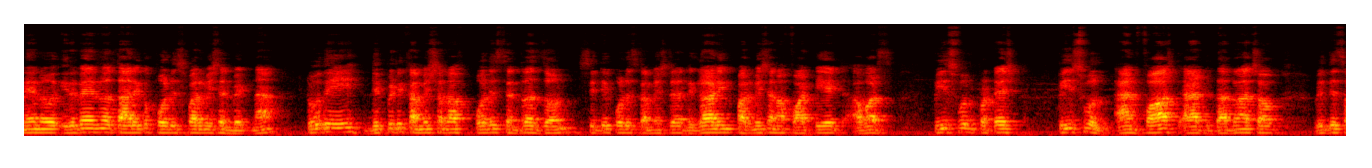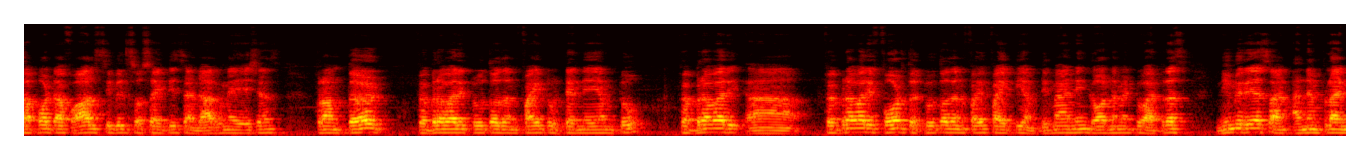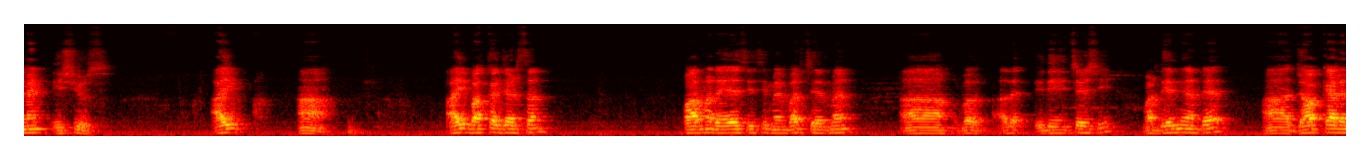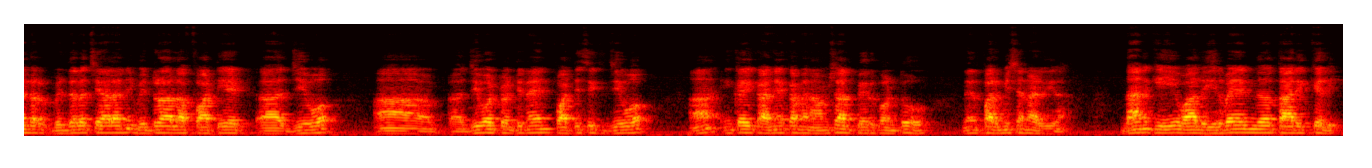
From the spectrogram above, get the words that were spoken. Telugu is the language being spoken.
నేను ఇరవై ఎనిమిదో తారీఖు పోలీస్ పర్మిషన్ పెట్టిన. To the deputy commissioner of police central zone city police commissioner regarding permission of forty eight hours peaceful protest peaceful and fast at Dharna Chowk with the support of all civil societies and organizations from 3rd February 2005 to 10 a.m. to February uh, February 4th 2005 5 p.m. demanding government to address numerous un- unemployment issues. I uh, I Bakka Judson former AICC member chairman అదే ఇది ఇచ్చేసి మరి దేని అంటే జాబ్ క్యాలెండర్ విడుదల చేయాలని withdrawal of forty eight GO GO twenty nine forty six GO ఇంకా ఇక అనేకమైన అంశాలు పేర్కొంటూ నేను పర్మిషన్ అడిగిన. దానికి వాళ్ళు ఇరవై ఎనిమిదో తారీఖుకి వెళ్ళి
